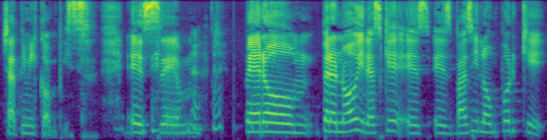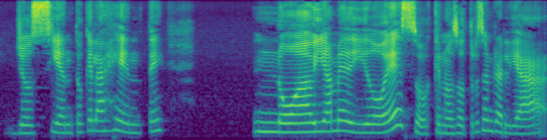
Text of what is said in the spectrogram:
Chati, mi compis. Este, pero, pero no, mira, es que es, es vacilón porque yo siento que la gente no había medido eso, que nosotros en realidad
